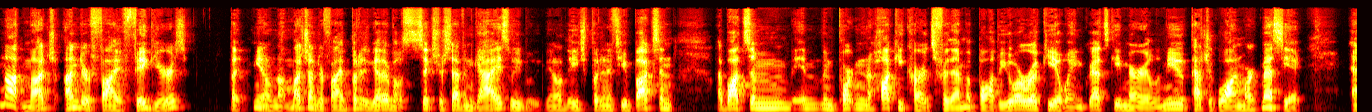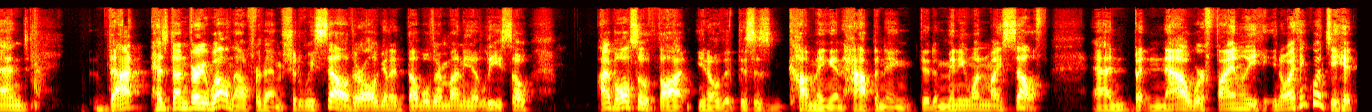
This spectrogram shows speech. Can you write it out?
not much, under five figures, but you know, not much under five. Put it together about six or seven guys. We, you know, they each put in a few bucks, and I bought some important hockey cards for them: a Bobby Orr rookie, a Wayne Gretzky, Mario Lemieux, Patrick Roy, and Mark Messier, and that has done very well now for them. Should we sell, they're all going to double their money at least. So I've also thought, you know, that this is coming and happening. Did a mini one myself. And but now we're finally, you know, I think once you hit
